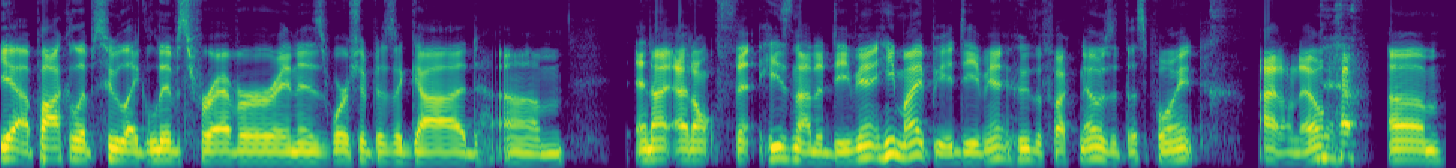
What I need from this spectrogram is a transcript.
yeah, Apocalypse who like lives forever and is worshipped as a god. Um, and I, I don't think he's not a deviant. He might be a deviant. Who the fuck knows at this point? I don't know. yeah, Um,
